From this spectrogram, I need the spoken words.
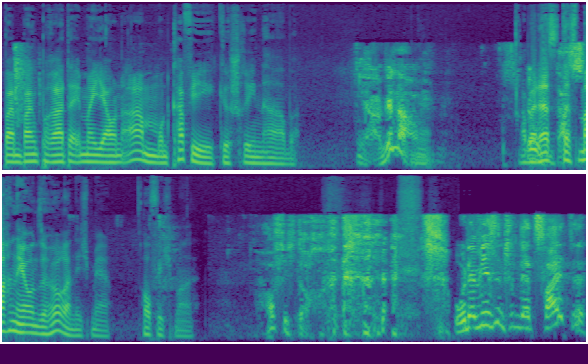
beim Bankberater immer Ja und Armen und Kaffee geschrien habe. Ja, genau. Aber jo, das, das, das machen ja unsere Hörer nicht mehr. Hoffe ich mal. Hoffe ich doch. Oder wir sind schon der zweite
